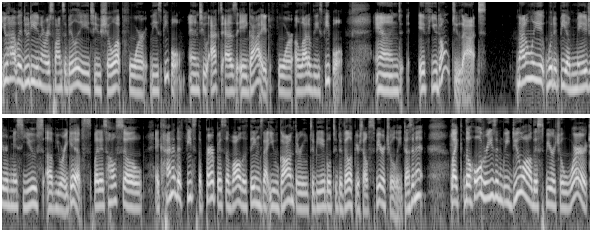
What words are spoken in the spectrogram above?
you have a duty and a responsibility to show up for these people and to act as a guide for a lot of these people. And if you don't do that, not only would it be a major misuse of your gifts, but it's also, it kind of defeats the purpose of all the things that you've gone through to be able to develop yourself spiritually, doesn't it? Like the whole reason we do all this spiritual work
